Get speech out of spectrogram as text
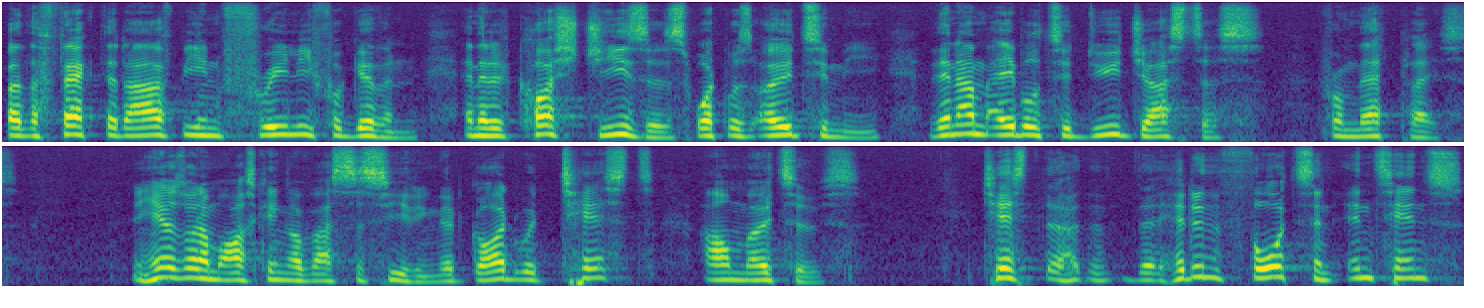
by the fact that I've been freely forgiven and that it cost Jesus what was owed to me, then I'm able to do justice from that place. And here's what I'm asking of us this evening that God would test our motives, test the, the, the hidden thoughts and intents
